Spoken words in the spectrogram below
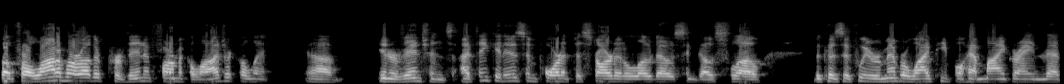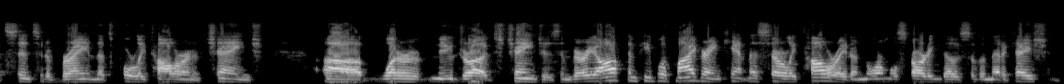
But for a lot of our other preventive pharmacological uh, interventions, I think it is important to start at a low dose and go slow. Because if we remember why people have migraine, that sensitive brain that's poorly tolerant of change, uh, what are new drugs, changes? And very often people with migraine can't necessarily tolerate a normal starting dose of a medication.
